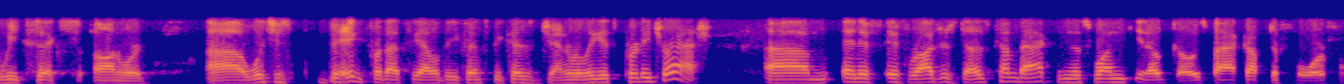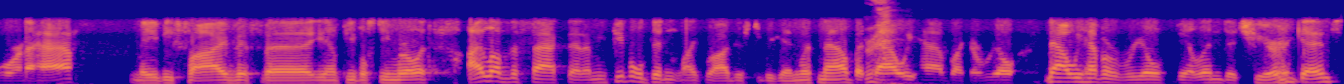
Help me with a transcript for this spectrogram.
week six onward, uh, which is big for that Seattle defense because generally it's pretty trash. Um, and if if Rodgers does come back, then this one, you know, goes back up to four, four and a half, maybe five if uh, you know people steamroll it. I love the fact that I mean people didn't like Rodgers to begin with now, but Right. now we have like a real now we have a real villain to cheer against,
